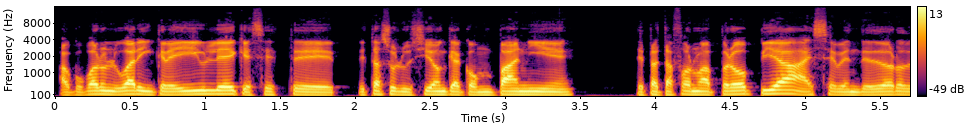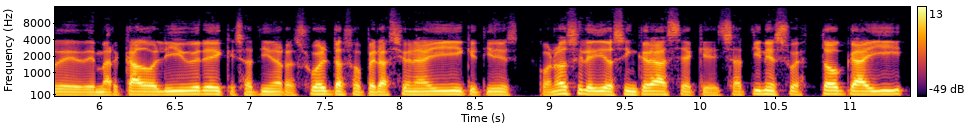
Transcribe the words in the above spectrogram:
a ocupar un lugar increíble, que es este, esta solución que acompañe de plataforma propia a ese vendedor de, Mercado Libre que ya tiene resuelta su operación ahí, que tiene, conoce la idiosincrasia, que ya tiene su stock ahí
